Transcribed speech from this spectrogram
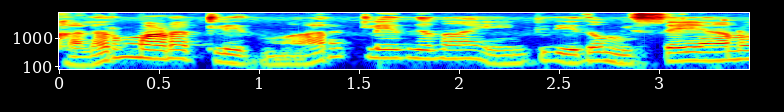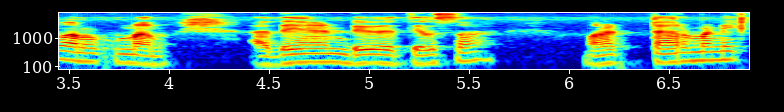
కలర్ మారట్లేదు. మారట్లేదు కదా. ఏంటిది? ఏదో మిస్ అయ్యాను అనుకున్నాను. అదే అండి తెలుసా? మన టర్మనిక్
